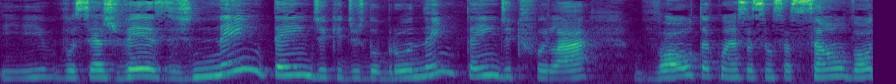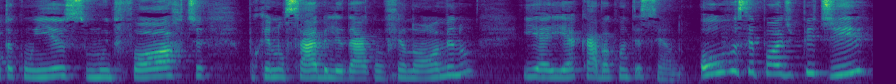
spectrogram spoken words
e você às vezes nem entende que desdobrou, nem entende que foi lá, volta com essa sensação, volta com isso muito forte, porque não sabe lidar com o fenômeno, e aí acaba acontecendo. Ou você pode pedir,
